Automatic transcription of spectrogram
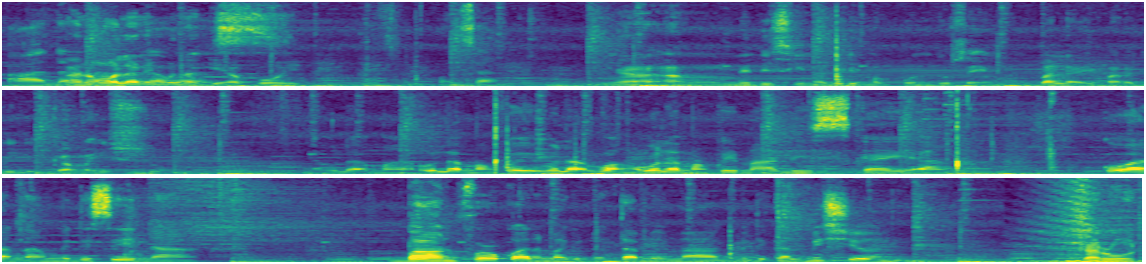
Ah, na- Anong wala nimo gawas. nag-i-avoid? Unsa? Nga ang medisina dili magpundo sa imong balay para dili ka ma-issue. Na wala man wala man koy wala wang wala man koy malis kay ang kuan ang medisina bound for kuan mag may mag medical mission. Karon,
